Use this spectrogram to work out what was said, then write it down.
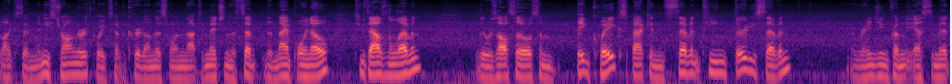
like I said, many strong earthquakes have occurred on this one. Not to mention the the 9.0 2011. But there was also some big quakes back in 1737, ranging from the estimate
